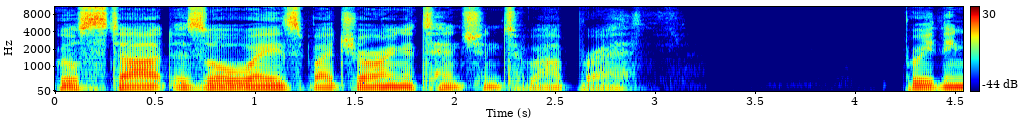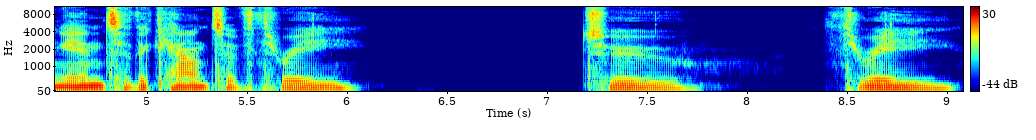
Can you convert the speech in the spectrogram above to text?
We'll start, as always, by drawing attention to our breath. Breathing in to the count of three, two, three,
